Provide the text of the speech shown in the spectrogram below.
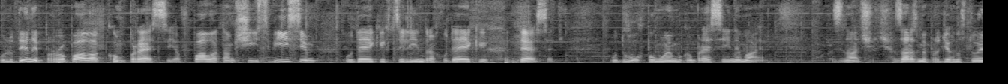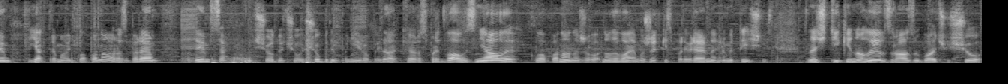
У людини пропала компресія. Впала там 6-8 у деяких циліндрах, у деяких 10. У двох, по-моєму, компресії немає. Значить, зараз ми продіагностуємо, як тримають клапана, розберемо, подивимося, що до чого, що будемо по ній робити. Так, розпредвал зняли, клапана наливаємо жидкість, перевіряємо на герметичність. Значить, тільки налив, зразу бачу, що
